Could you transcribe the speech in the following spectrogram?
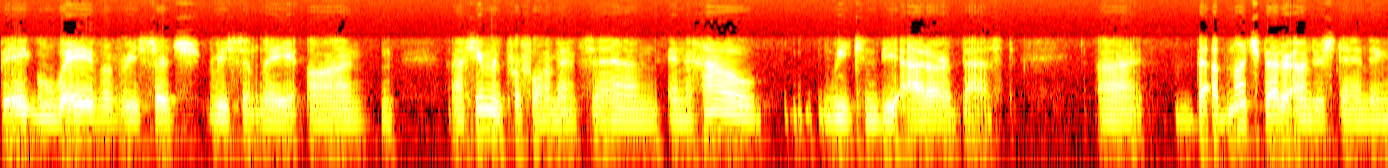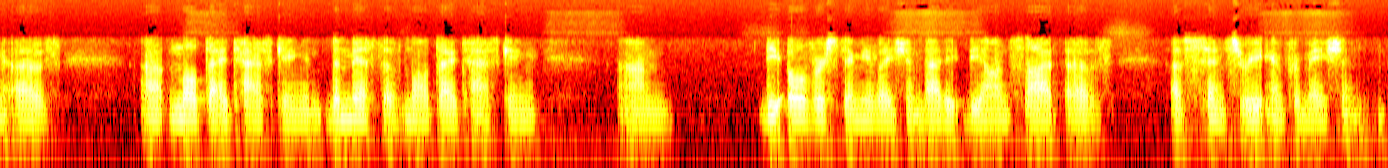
big wave of research recently on uh, human performance and, and how we can be at our best. Uh, a much better understanding of uh, multitasking, the myth of multitasking, um, the overstimulation by the, the onslaught of, of sensory information,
